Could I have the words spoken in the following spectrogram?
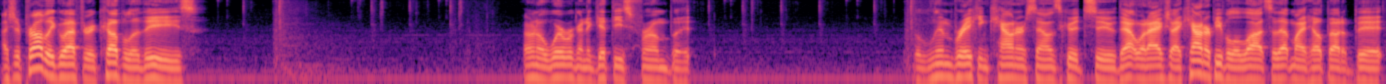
I should probably go after a couple of these. I don't know where we're going to get these from, but The limb breaking counter sounds good too. That one, I actually, I counter people a lot, so that might help out a bit.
